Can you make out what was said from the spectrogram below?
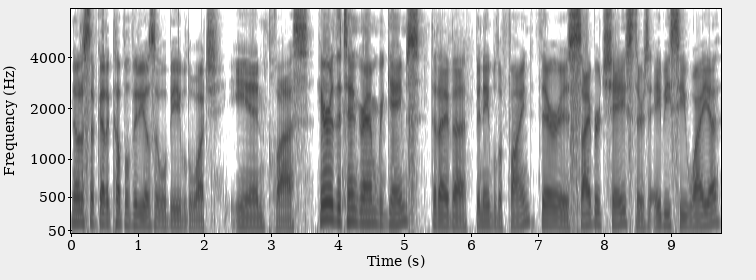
Notice I've got a couple videos that we'll be able to watch in class. Here are the tangram games that I've uh, been able to find. There is Cyberchase, there's ABCya,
